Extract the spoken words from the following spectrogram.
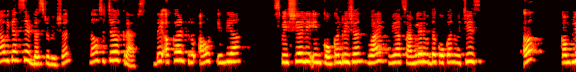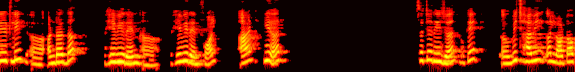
Now, we can see distribution. Now, such a crabs, they occur throughout India, especially in Konkan region. Why? We are familiar with the Konkan, which is a completely uh, under the heavy rain, uh, heavy rainfall and here such a region okay uh, which having a lot of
